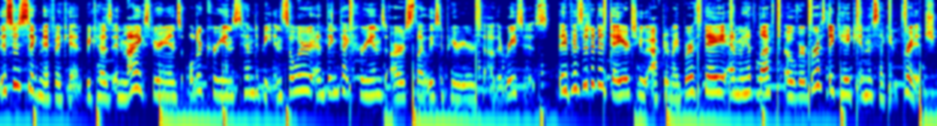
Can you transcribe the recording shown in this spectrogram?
This is significant because, in my experience, older Koreans tend to be insular and think that Koreans are slightly superior to other races. They visited a day or two after my birthday, and we had left over birthday cake in the second fridge.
